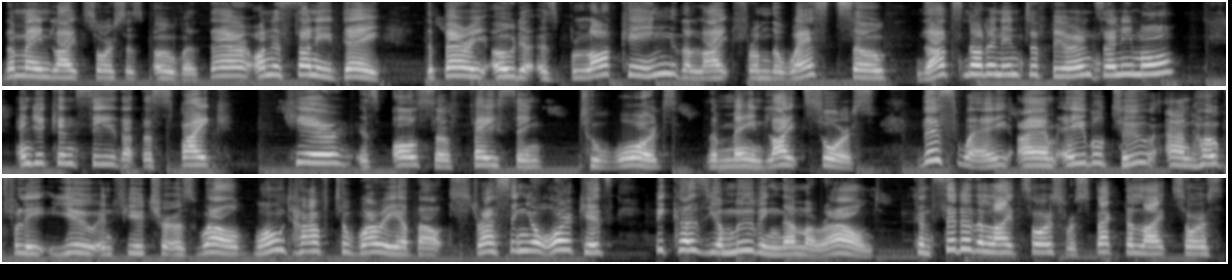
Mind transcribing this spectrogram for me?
The main light source is over there. On a sunny day, the berry odor is blocking the light from the west, so that's not an interference anymore and you can see that the spike here is also facing towards the main light source. This way I am able to, and hopefully you in future as well, won't have to worry about stressing your orchids because you're moving them around. Consider the light source, respect the light source,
